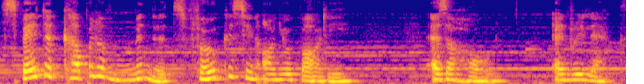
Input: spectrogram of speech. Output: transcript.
spend a couple of minutes focusing on your body as a whole and relax.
